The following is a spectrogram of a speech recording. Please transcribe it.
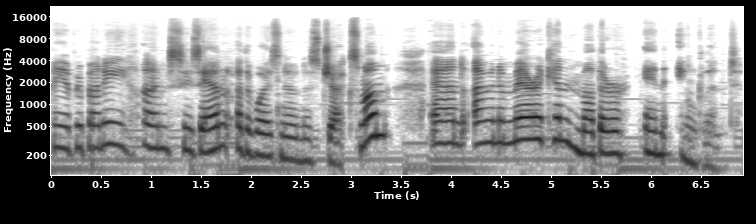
Hi, everybody. I'm Suzanne, otherwise known as Jack's mum, and I'm an American mother in England.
